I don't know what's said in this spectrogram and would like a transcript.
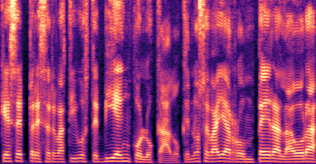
que ese preservativo esté bien colocado, que no se vaya a romper a la hora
